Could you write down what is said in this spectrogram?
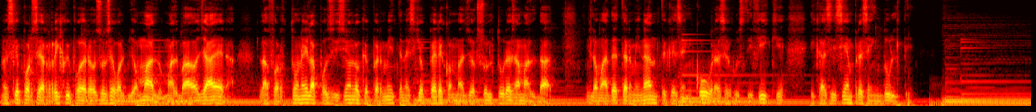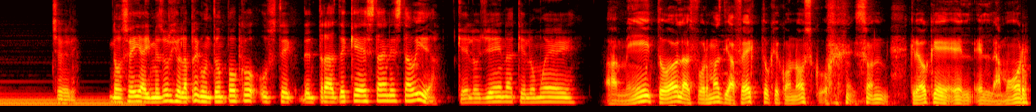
No es que por ser rico y poderoso se volvió malo, malvado ya era. La fortuna y la posición lo que permiten es que opere con mayor soltura esa maldad, y lo más determinante que se encubra, se justifique y casi siempre se indulte. Chévere. No sé, y ahí me surgió la pregunta un poco, ¿usted detrás de qué está en esta vida? ¿Qué lo llena? ¿Qué lo mueve? A mí todas las formas de afecto que conozco son, creo que el, amor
